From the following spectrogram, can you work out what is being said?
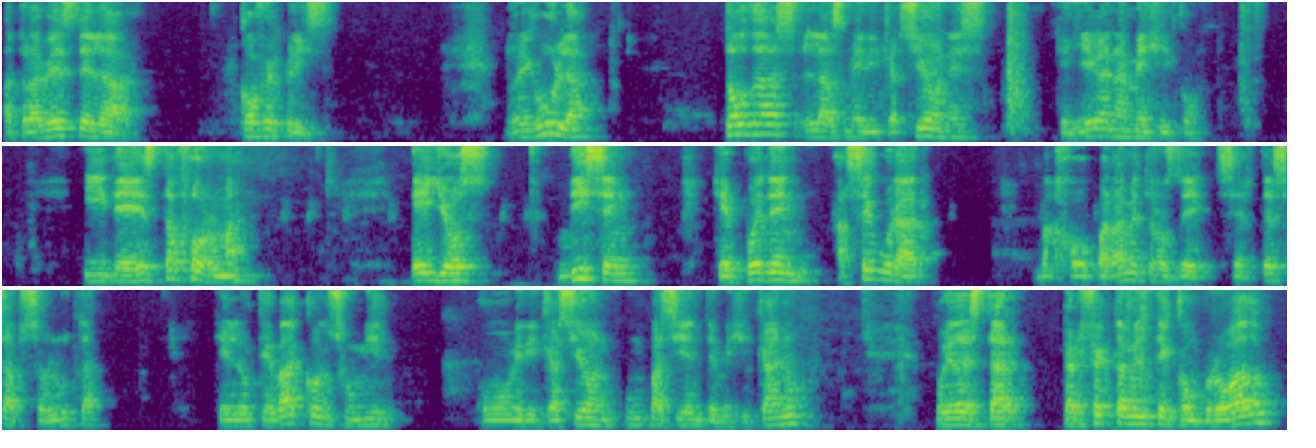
a través de la COFEPRIS, regula todas las medicaciones que llegan a México y de esta forma ellos dicen que pueden asegurar bajo parámetros de certeza absoluta que lo que va a consumir como medicación un paciente mexicano pueda estar perfectamente comprobado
